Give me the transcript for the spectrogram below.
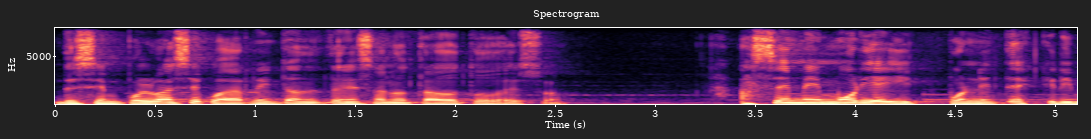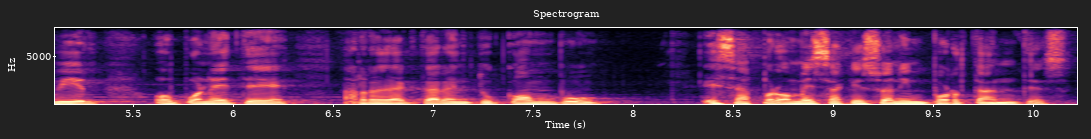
Desempolvá ese cuadernito donde tenés anotado todo eso. Hacé memoria y ponete a escribir o ponete a redactar en tu compu esas promesas que son importantes.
